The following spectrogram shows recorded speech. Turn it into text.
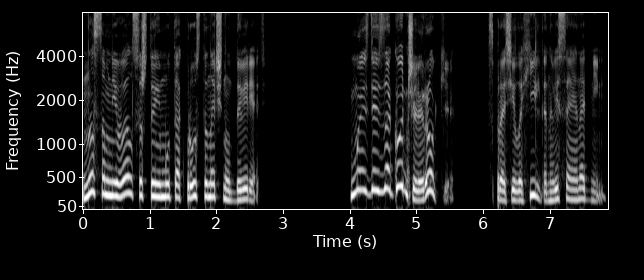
но сомневался, что ему так просто начнут доверять. «Мы здесь закончили, Рокки?» — спросила Хильда, нависая над ним.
